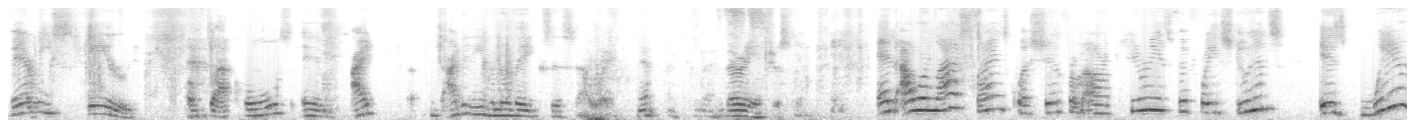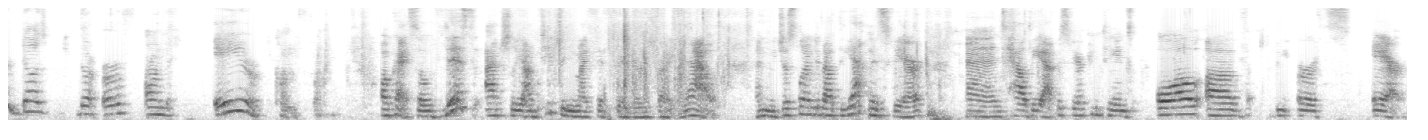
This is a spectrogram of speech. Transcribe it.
very scared of black holes and I I didn't even know they exist that way. Yep. Very interesting. And our last science question from our curious fifth grade students is where does the earth on air come from? Okay, so this actually I'm teaching my fifth graders right now. And we just learned about the atmosphere and how the atmosphere contains all of the Earth's air.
